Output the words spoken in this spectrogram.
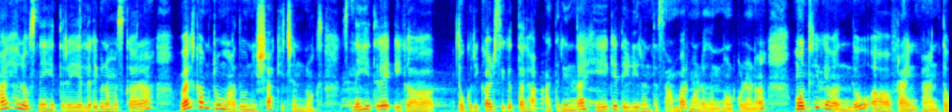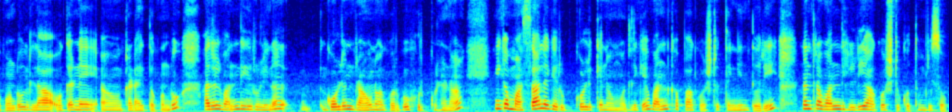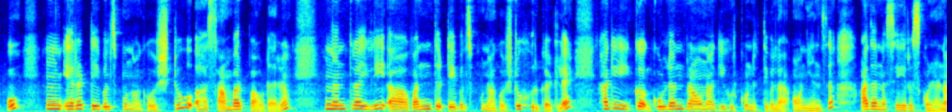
Hi hello ಸ್ನೇಹಿತರೆ. ಎಲ್ಲರಿಗೂ ನಮಸ್ಕಾರ. Welcome to Madhu Nisha kitchen blogs ಸ್ನೇಹಿತರೆ ಈಗ ತೊಗರಿ ಕಾಳು ಸಿಗುತ್ತಲ್ಲ, ಅದರಿಂದ ಹೇಗೆ ದಿಢೀರಂತ ಸಾಂಬಾರು ಮಾಡೋದು ಅಂತ ನೋಡ್ಕೊಳ್ಳೋಣ. ಮೊದಲಿಗೆ ಒಂದು ಫ್ರೈಯಿಂಗ್ ಪ್ಯಾನ್ ತೊಗೊಂಡು, ಇಲ್ಲ ಒಗ್ಗರಣೆ ಕಡಾಯಿ ತೊಗೊಂಡು, ಅದರಲ್ಲಿ ಒಂದು ಈರುಳ್ಳಿನ ಗೋಲ್ಡನ್ ಬ್ರೌನ್ ಆಗೋವರೆಗೂ ಹುರ್ಕೊಳ್ಳೋಣ. ಈಗ ಮಸಾಲೆಗೆ ರುಬ್ಕೊಳ್ಳಿಕ್ಕೆ ನಾವು ಮೊದಲಿಗೆ ಒಂದು ಕಪ್ ಆಗುವಷ್ಟು ತೆಂಗಿನ ತುರಿ, ನಂತರ ಒಂದು ಹಿಡಿ ಆಗುವಷ್ಟು ಕೊತ್ತಂಬರಿ ಸೊಪ್ಪು ಎರಡು ಟೇಬಲ್ ಸ್ಪೂನ್ ಆಗುವಷ್ಟು ಸಾಂಬಾರು ಪೌಡರ್ ನಂತರ ಇಲ್ಲಿ ಒಂದು ಟೇಬಲ್ ಸ್ಪೂನ್ ಆಗುವಷ್ಟು ಹುರ್ಗಡ್ಲೆ ಹಾಗೆ ಈಗ ಗೋಲ್ಡನ್ ಬ್ರೌನ್ ಆಗಿ ಹುರ್ಕೊಂಡಿರ್ತೀವಲ್ಲ ಆನಿಯನ್ಸ್ ಅದನ್ನು ಸೇರಿಸ್ಕೊಳ್ಳೋಣ.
